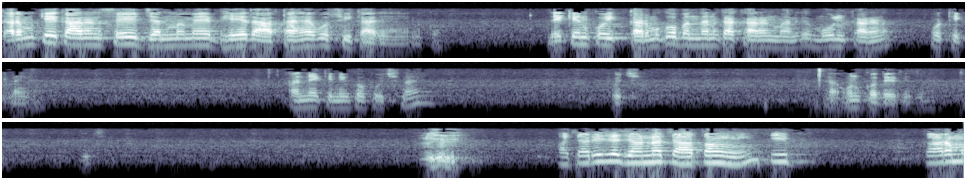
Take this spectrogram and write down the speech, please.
कर्म के कारण से जन्म में भेद आता है, वो स्वीकार्य है। लेकिन कोई कर्म को बंधन का कारण मान के मूल कारण वो ठीक नहीं है। अन्य किन्हीं को पूछना है? कुछ हाँ, उनको दे दीजिए। आचार्य जी जानना चाहता हूँ कि कर्म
